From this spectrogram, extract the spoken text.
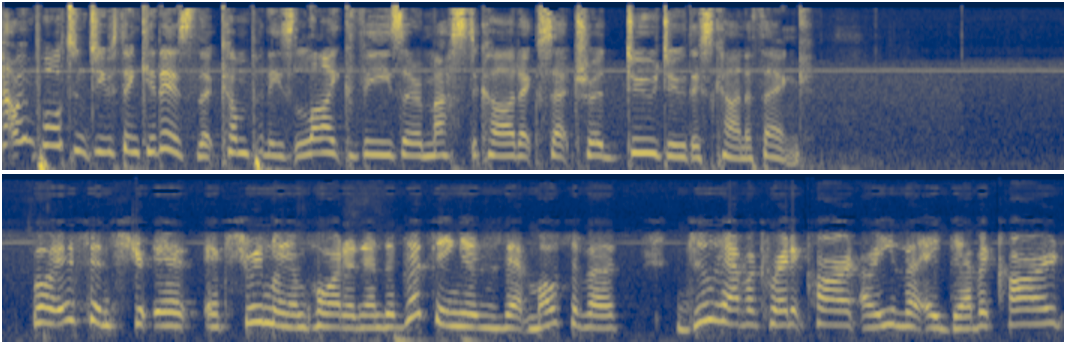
How important do you think it is that companies like Visa, MasterCard, etc., do do this kind of thing? Well, it's eh, extremely important. And the good thing is that most of us do have a credit card or even a debit card.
